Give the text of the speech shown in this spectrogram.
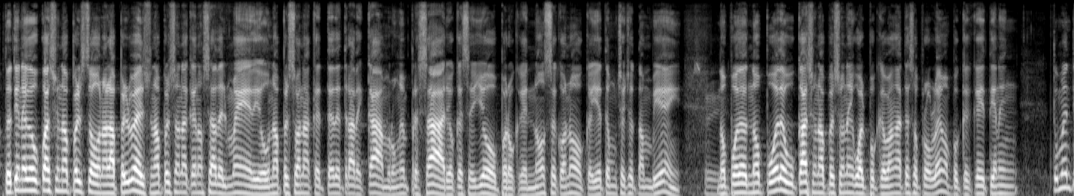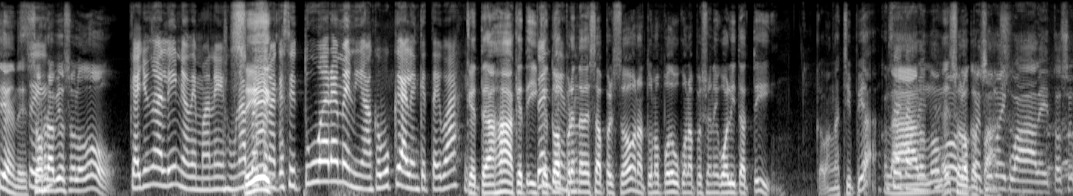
Usted tiene que buscarse una persona, la perversa, una persona que no sea del medio, una persona que esté detrás de cámara, un empresario, qué sé yo, pero que no se conozca. Y este muchacho también. Sí. No puede no puede buscarse una persona igual porque van a tener esos problemas, porque que tienen... ¿Tú me entiendes? Sí. Son rabiosos los dos. Que hay una línea de manejo, una sí. persona que si tú eres maníaco, busque a alguien que te baje. Que te, ajá, que, y ¿Tú que tú aprendas de esa persona. Tú no puedes buscar una persona igualita a ti, que van a chipear. Claro, no, no, Eso no, es lo que personas pasa. iguales. Entonces,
